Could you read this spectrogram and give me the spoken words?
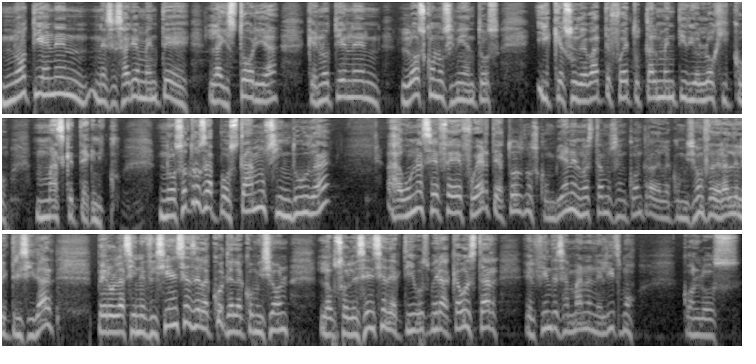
no tienen necesariamente la historia, que no tienen los conocimientos y que su debate fue totalmente ideológico más que técnico. Nosotros apostamos sin duda a una CFE fuerte, a todos nos conviene, no estamos en contra de la Comisión Federal de Electricidad, pero las ineficiencias de la, de la Comisión, la obsolescencia de activos, mira, acabo de estar el fin de semana en el Istmo con los,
